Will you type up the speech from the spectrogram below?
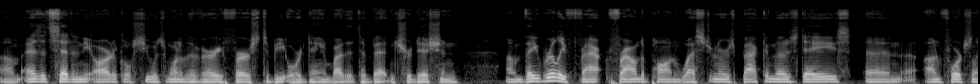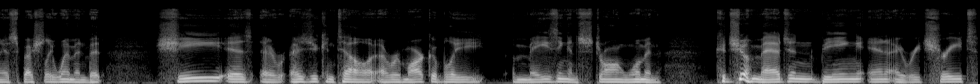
Um, as it said in the article, she was one of the very first to be ordained by the Tibetan tradition. Um, they really fa- frowned upon Westerners back in those days, and unfortunately, especially women. But she is, a, as you can tell, a remarkably amazing and strong woman. Could you imagine being in a retreat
